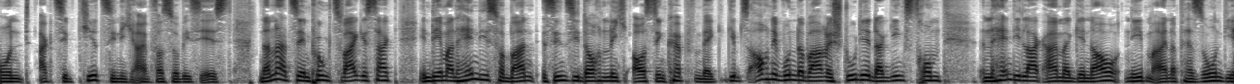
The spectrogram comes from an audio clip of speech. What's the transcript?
und akzeptiert sie nicht einfach so, wie sie ist. dann hat sie in Punkt 2 gesagt, indem man Handys verbannt, sind sie doch nicht aus den Köpfen weg. Gibt's auch eine wunderbare Studie, da ging's drum, ein Handy lag einmal genau neben einer Person, die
